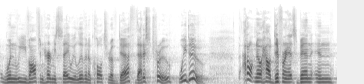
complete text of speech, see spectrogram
when we've often heard me say we live in a culture of death, that is true. We do. I don't know how different it's been in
